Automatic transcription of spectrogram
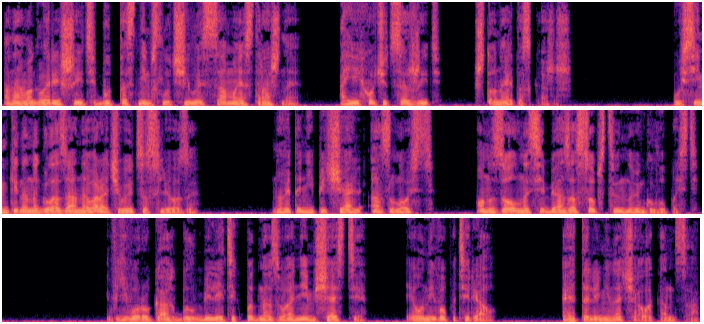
Она могла решить, будто с ним случилось самое страшное, а ей хочется жить. Что на это скажешь? У Синькина на глаза наворачиваются слезы. Но это не печаль, а злость. Он зол на себя за собственную глупость. В его руках был билетик под названием «Счастье», и он его потерял. Это ли не начало конца?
